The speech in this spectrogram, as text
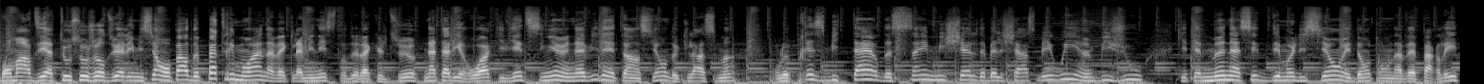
Bon mardi à tous. Aujourd'hui à l'émission, on parle de patrimoine avec la ministre de la Culture, Nathalie Roy, qui vient de signer un avis d'intention de classement pour le presbytère de Saint-Michel de Bellechasse. Mais oui, un bijou qui était menacé de démolition et dont on avait parlé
